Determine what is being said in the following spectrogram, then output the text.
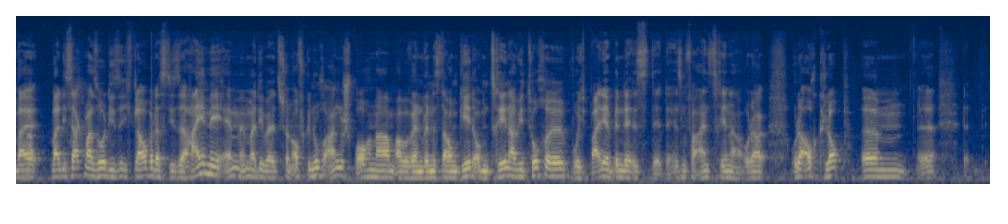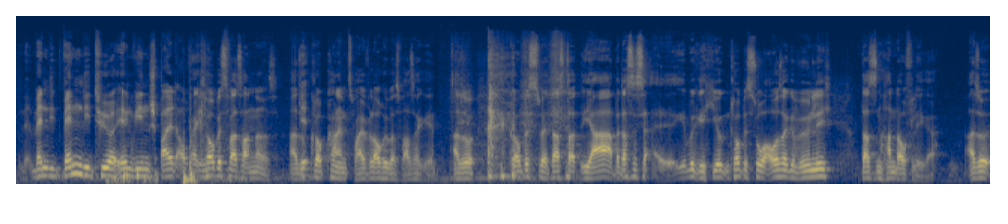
Weil, ja. weil ich sag mal so, diese, ich glaube, dass diese Heim-EM immer, die wir jetzt schon oft genug angesprochen haben, aber wenn, wenn es darum geht, ob ein Trainer wie Tuchel, wo ich bei dir bin, der ist, der, der ist ein Vereinstrainer oder, oder auch Klopp, ähm, äh, wenn die, wenn die Tür irgendwie einen Spalt aufgeht. Bei Klopp ist was anderes. Also Klopp kann im Zweifel auch übers Wasser gehen. Also Klopp ist das, das ja, aber das ist äh, wirklich, Jürgen Klopp ist so außergewöhnlich, das ist ein Handaufleger. Also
